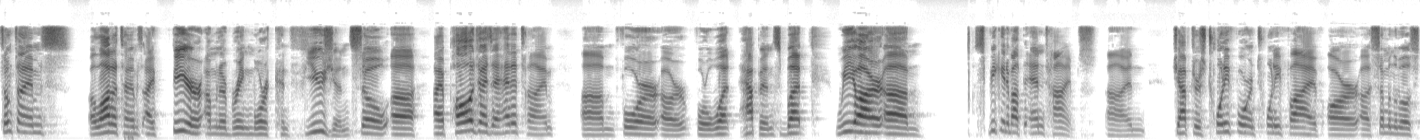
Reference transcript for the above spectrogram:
Sometimes, a lot of times, I fear I'm going to bring more confusion. So uh, I apologize ahead of time um, for or for what happens. But we are um, speaking about the end times, uh, and chapters 24 and 25 are uh, some of the most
